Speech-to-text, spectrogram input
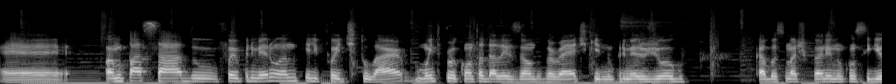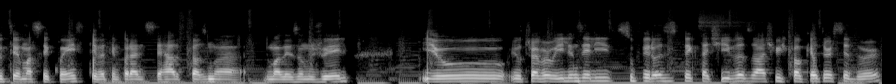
É, ano passado foi o primeiro ano que ele foi titular, muito por conta da lesão do Verrett, que no primeiro jogo acabou se machucando e não conseguiu ter uma sequência, teve a temporada encerrada por causa de uma, de uma lesão no joelho. E o, e o Trevor Williams, ele superou as expectativas, eu acho, de qualquer torcedor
